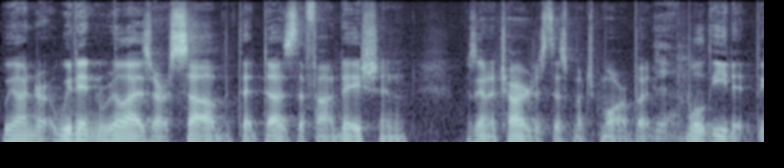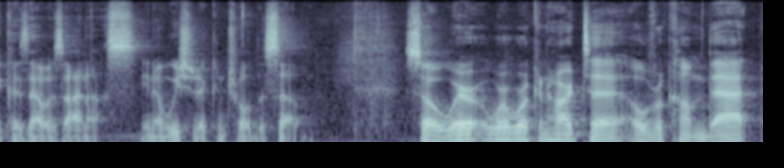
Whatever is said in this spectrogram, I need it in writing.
we under we didn't realize our sub that does the foundation was going to charge us this much more, but Yeah. we'll eat it because that was on us. You know, we should have controlled the sub. So we're we're working hard to overcome that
